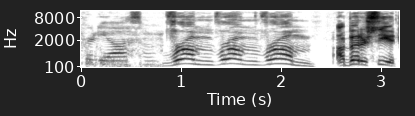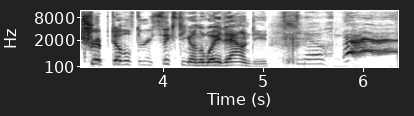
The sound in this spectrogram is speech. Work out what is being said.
Pretty awesome. Vroom, vroom, vroom. I better see a trip double 360 on the way down, dude. No. Ah!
